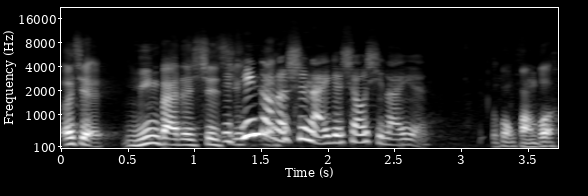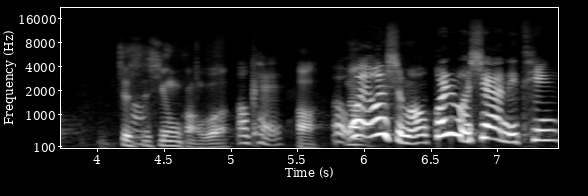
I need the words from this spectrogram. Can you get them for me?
而且明白的些，你听到的是哪一个消息来源？广广播，就是新闻广播。OK，好，为为什么？观众现在你听，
